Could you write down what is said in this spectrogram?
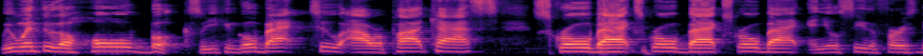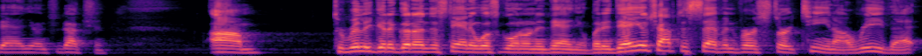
We went through the whole book. So you can go back to our podcast, scroll back, scroll back, scroll back, and you'll see the first Daniel introduction um, to really get a good understanding what's going on in Daniel. But in Daniel chapter 7, verse 13, I'll read that.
